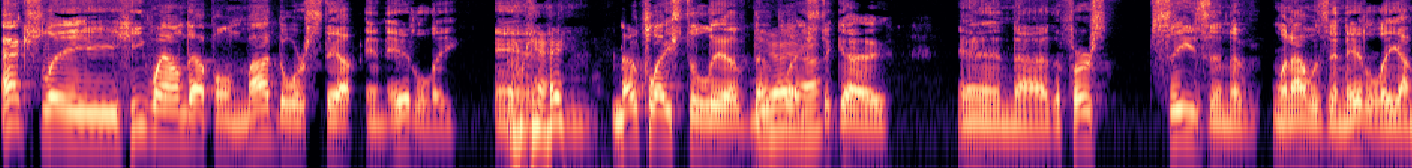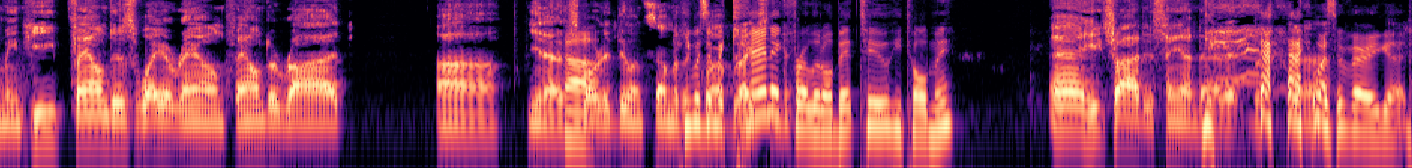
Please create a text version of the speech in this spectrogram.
Actually, he wound up on my doorstep in Italy, and Okay. no place to live, no Yeah, place yeah. to go. And uh, the first season of when I was in Italy, I mean, he found his way around, found a ride. Uh, you know, started doing some of the. He was a mechanic racing. for a little bit too. He told me Eh, he tried his hand at it, but it uh, wasn't very good.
